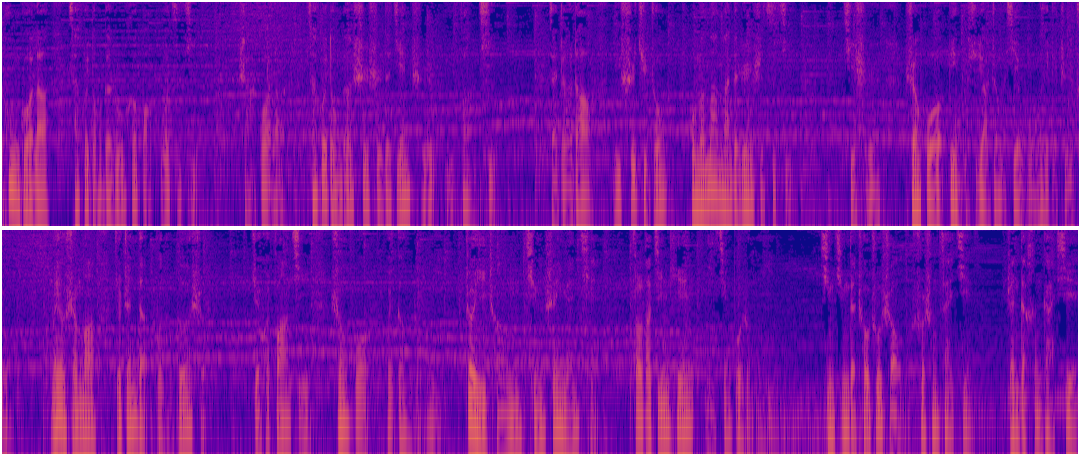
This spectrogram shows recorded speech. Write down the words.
痛过了才会懂得如何保护自己，傻过了才会懂得适时的坚持与放弃。在得到与失去中，我们慢慢的认识自己。其实，生活并不需要这么些无谓的执着，没有什么就真的不能割舍。学会放弃，生活会更容易。这一程情深缘浅，走到今天已经不容易。轻轻的抽出手，说声再见，真的很感谢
